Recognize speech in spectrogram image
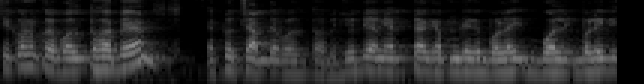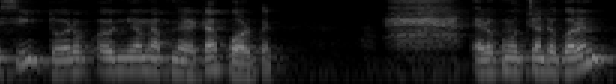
চিকন করে বলতে হবে একটু চাপ দিয়ে বলতে হবে। যদি আমি একটা আগে আপনাদেরকে বলে, বলে- দিছি, তো এরকম ওই নিয়মে আপনারা এটা পড়বেন। এরকম উচ্চারণটা করেন,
